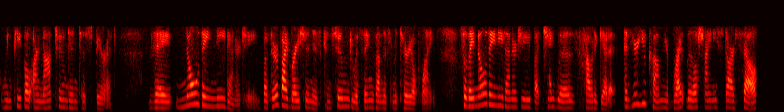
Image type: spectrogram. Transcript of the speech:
when people are not tuned into spirit, they know they need energy, but their vibration is consumed with things on this material plane. So they know they need energy, but gee whiz, how to get it. And here you come, your bright little shiny star self,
